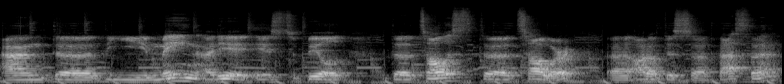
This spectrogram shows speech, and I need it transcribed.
and the main idea is to build the tallest tower uh, out of this uh, pasta.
